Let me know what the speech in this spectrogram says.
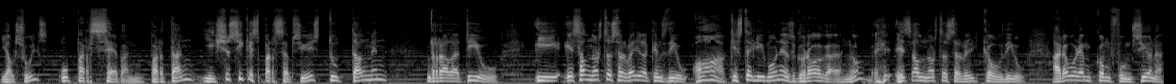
i els ulls ho perceben. Per tant, i això sí que és percepció, és totalment relatiu. I és el nostre cervell el que ens diu oh, aquesta llimona és groga, no? És el nostre cervell que ho diu. Ara veurem com funciona.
